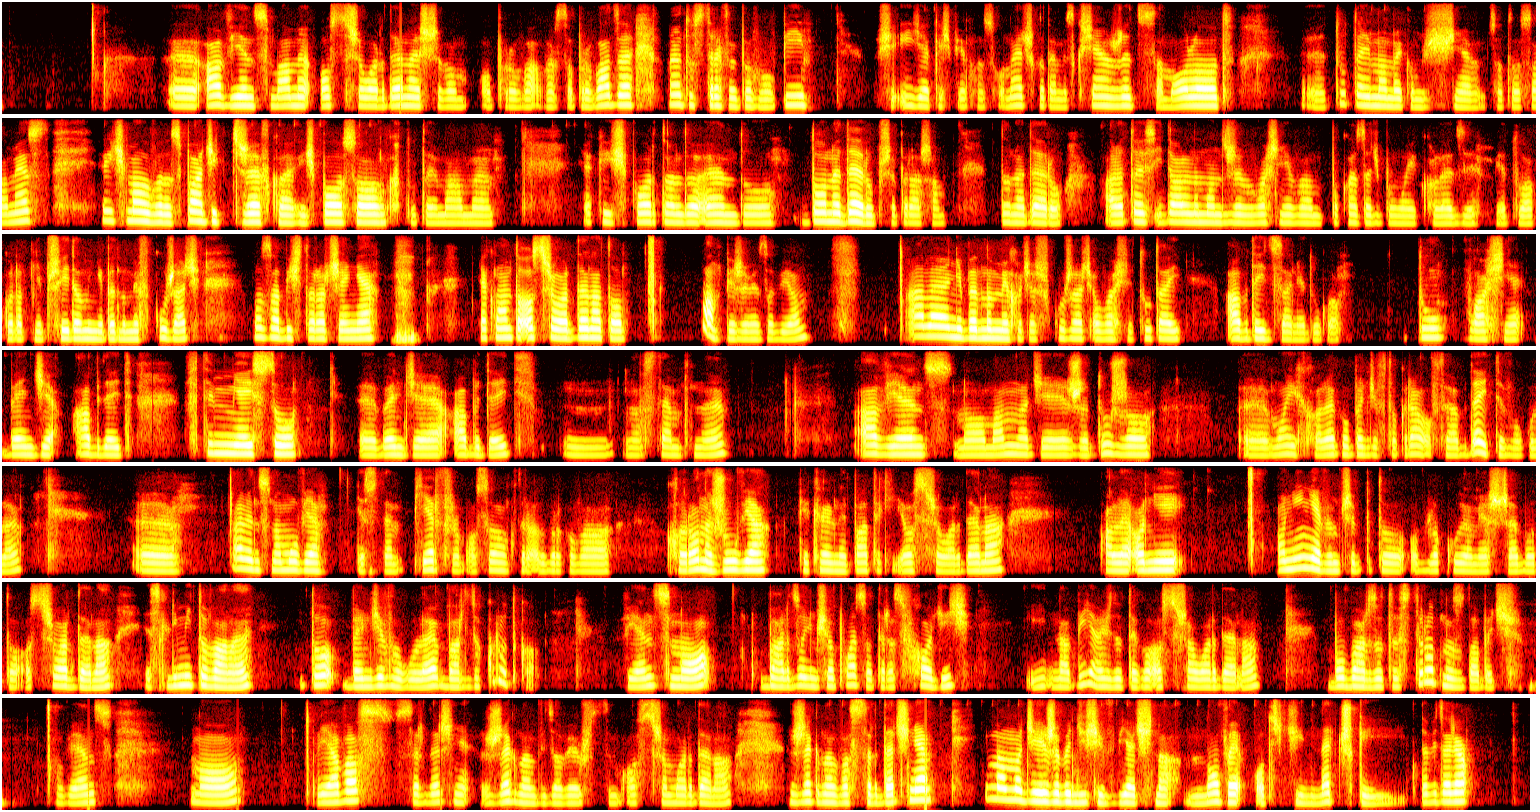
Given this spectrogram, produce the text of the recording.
E, A więc mamy ostrze Wardena, jeszcze wam was oprowadzę. Mamy tu strefę PvP. Tu się idzie jakieś piękne słoneczko, tam jest księżyc, samolot. E, Tutaj mamy jakąś, nie wiem co to sam jest. Jakiś mały wodospadzik, drzewko, jakiś posąg. Tutaj mamy jakiś portal do Endu, do Netheru, przepraszam, do Netheru. Ale to jest idealny moment, żeby właśnie wam pokazać, bo moi koledzy mnie tu akurat nie przyjdą i nie będą mnie wkurzać, bo zabić to raczej nie. Jak mam to ostrze Wardena, to wątpię, że mnie zabiją. Ale nie będą mnie chociaż wkurzać. O właśnie tutaj update za niedługo. Tu właśnie będzie update. W tym miejscu y, będzie update mm, następny. A więc no mam nadzieję, że dużo e, moich kolegów będzie w to grało, w te update'y w ogóle. E, a więc no mówię, jestem pierwszą osobą, która odblokowała koronę żółwia, piekielny patyk i ostrze Wardena, ale oni oni nie wiem, czy to odblokują jeszcze, bo to ostrze Wardena jest limitowane i to będzie w ogóle bardzo krótko. Więc no, bardzo im się opłaca teraz wchodzić i nabijać do tego ostrza Wardena, bo bardzo to jest trudno zdobyć. Więc no, Ja was serdecznie żegnam, widzowie, już z tym ostrzem Wardena. Żegnam was serdecznie i mam nadzieję, że będziecie wbijać na nowe odcineczki. Do widzenia.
